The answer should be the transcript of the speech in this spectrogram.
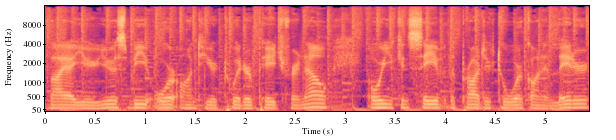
via your USB or onto your Twitter page for now or you can save the project to work on it later.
